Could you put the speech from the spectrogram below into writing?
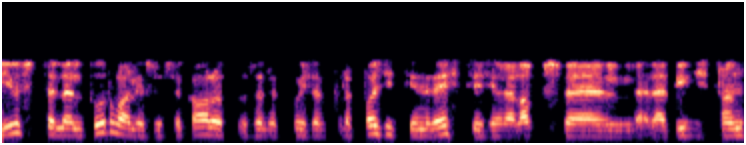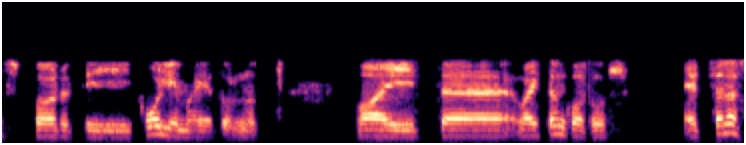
just sellel turvalisuse kaalutlusel, et kui sealt tuleb positiivne test, siis ei ole laps veel läbi ühistranspordi koolimajja tulnud, vaid, vaid ta on kodus et selles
